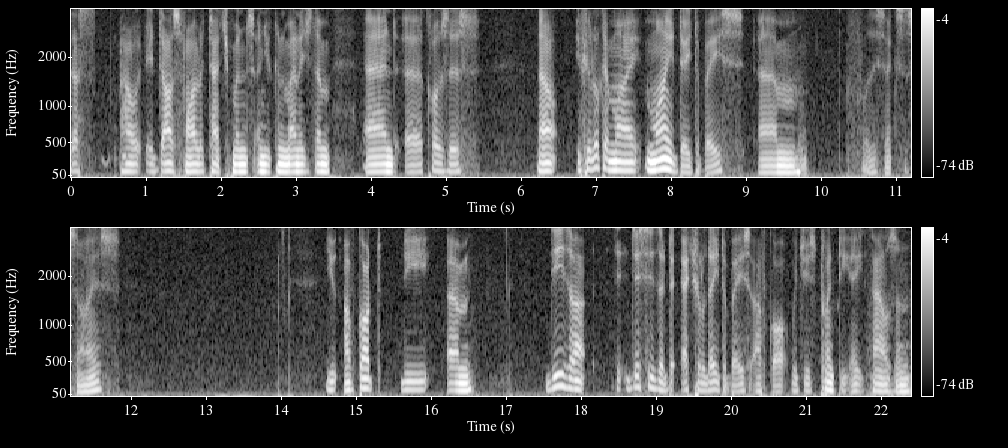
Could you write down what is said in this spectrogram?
that's how it does file attachments and you can manage them and uh, close this. Now if you look at my my database um, for this exercise you I've got the um, these are th this is the actual database I've got which is 28,000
